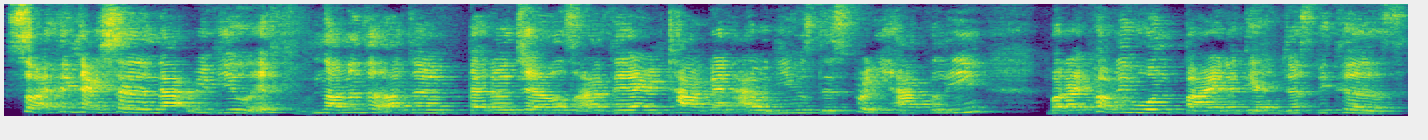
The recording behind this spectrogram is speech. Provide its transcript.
So I think I said in that review, if none of the other better gels are there in Target, I would use this pretty happily. But I probably won't buy it again just because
